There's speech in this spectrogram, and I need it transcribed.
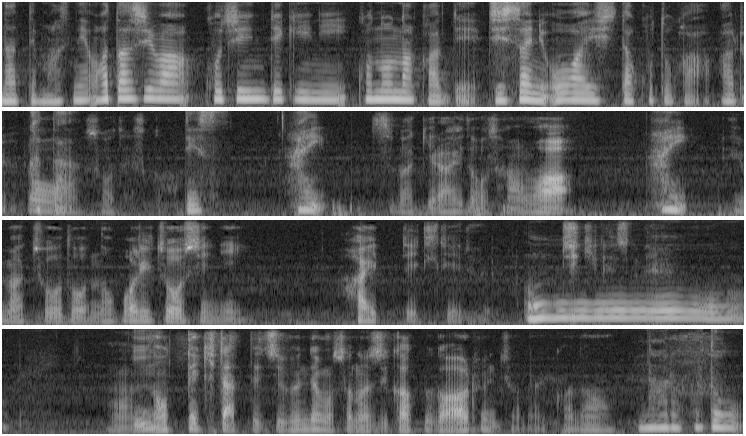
なってますね。私は個人的にこの中で実際にお会いしたことがある方ですか。はい。椿ライドさんは、はい。今ちょうど上り調子に入ってきている。お時期ですね。ーうん乗ってきたって自分でもその自覚があるんじゃないかな。なるほど。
